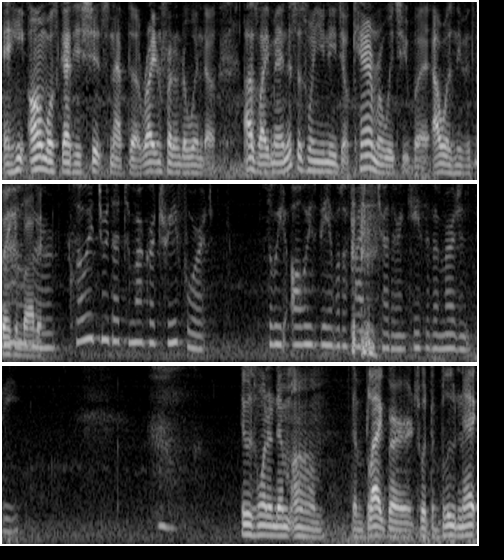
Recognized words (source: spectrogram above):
and he almost got his shit snapped up right in front of the window. I was like, man, this is when you need your camera with you, but I wasn't even thinking about it. Chloe drew that to mark our tree fort, so we'd always be able to find each other in case of emergency. It was one of them, um, them blackbirds with the blue neck.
